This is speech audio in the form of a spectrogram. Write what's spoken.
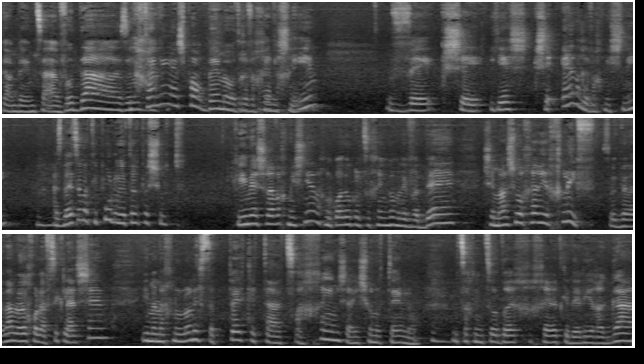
גם באמצע העבודה, זה נותן לי, יש פה הרבה מאוד רווחים רווחים. משניים. וכשיש, כשאין רווח משני, אז בעצם הטיפול הוא יותר פשוט. כי אם יש רווח משני, אנחנו קודם כל צריכים גם לוודא שמשהו אחר יחליף. זאת אומרת, בן אדם לא יכול להפסיק לעשן, אם אנחנו לא נספק את הצרכים שהעישון נותן לו. הוא צריך למצוא דרך אחרת כדי להירגע,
